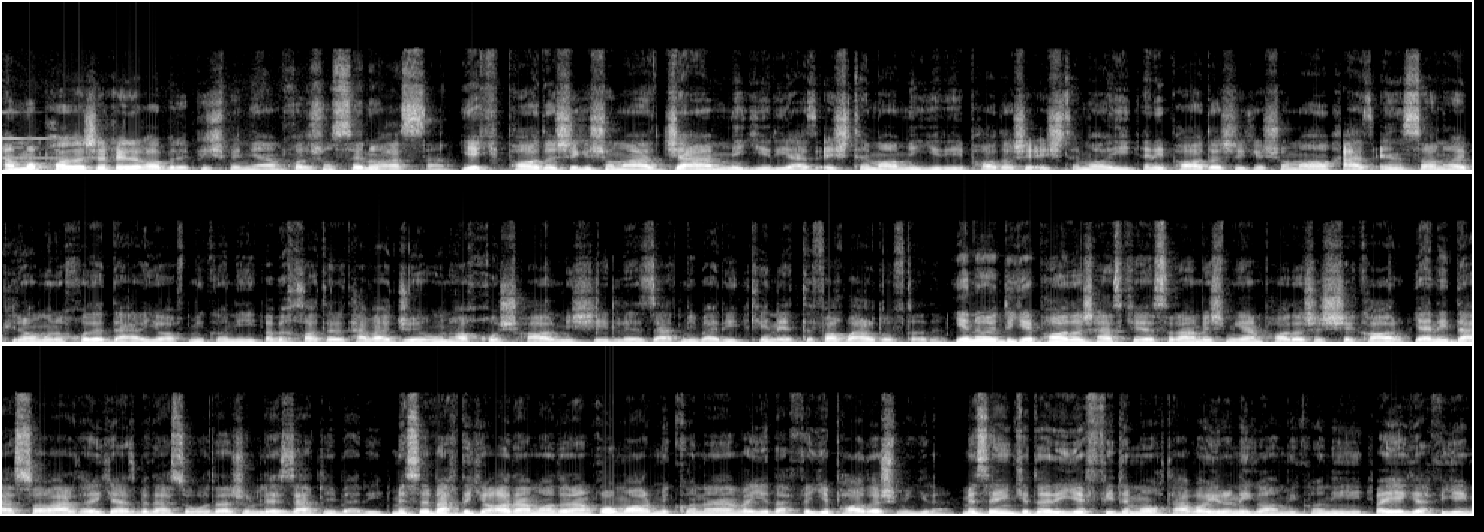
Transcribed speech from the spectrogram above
اما پاداش غیر قابل پیش بینی هم خودشون سه نوع هستن. یک پاداشی که شما از جمع می‌گیری از اجتماع می‌گیری پاداش اجتماعی. یعنی پاداشی که شما از انسانهای پیرامون خود دریافت می‌کنی و به خاطر توجه اونها خوشحال میشی لذت می‌بری که این اتفاق برات افتاده. یه نوع دیگه پاداش هست که اصطلاحا بهش میگن پاداش شکار. یعنی دستاوردهایی که از به دست آوردنشون لذت می‌بری. مثل وقتی که آدمها دارن قمار می‌کنن و یه دفعه یه پاداش می‌گیرن. مثل اینکه داری یه فیلم محتوایی رو نگاه می‌کنی و یک دفعه یک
